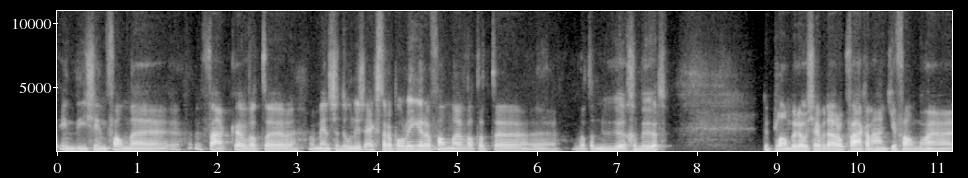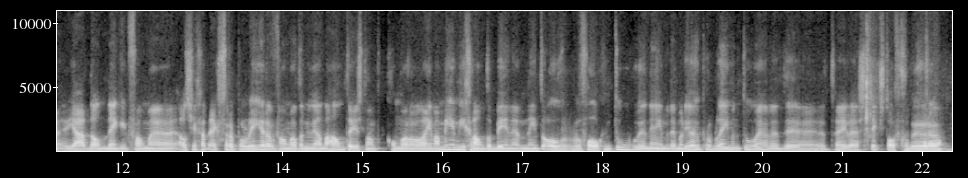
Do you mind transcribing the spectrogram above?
in die zin van uh, vaak wat mensen doen is extrapoleren van wat, het, wat er nu gebeurt. De planbureaus hebben daar ook vaak een handje van. ja, dan denk ik van als je gaat extrapoleren van wat er nu aan de hand is, dan komen er alleen maar meer migranten binnen. En neemt de overbevolking toe, nemen de milieuproblemen toe, hè, de, het hele stikstofgebeuren.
